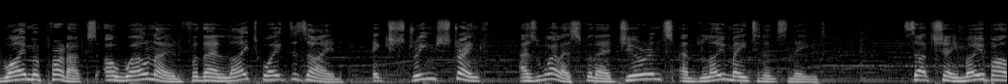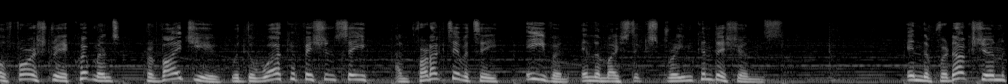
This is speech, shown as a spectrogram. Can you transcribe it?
Weimer products are well known for their lightweight design, extreme strength, as well as for their durance and low maintenance need. Such a mobile forestry equipment provides you with the work efficiency and productivity even in the most extreme conditions. In the production,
